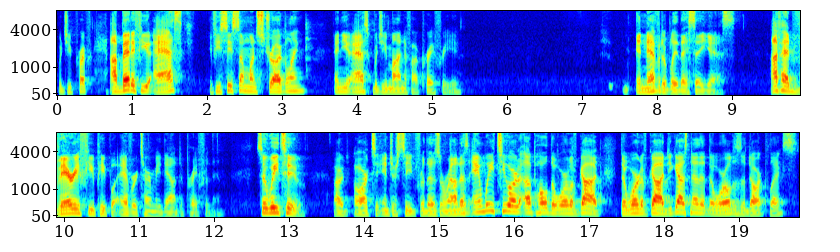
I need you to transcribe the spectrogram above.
would you pray? For? I bet if you ask, if you see someone struggling and you ask, would you mind if I pray for you? Inevitably, they say yes. I've had very few people ever turn me down to pray for them. So we too are, are to intercede for those around us, and we too are to uphold the Word of God. The Word of God. Do you guys know that the world is a dark place?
